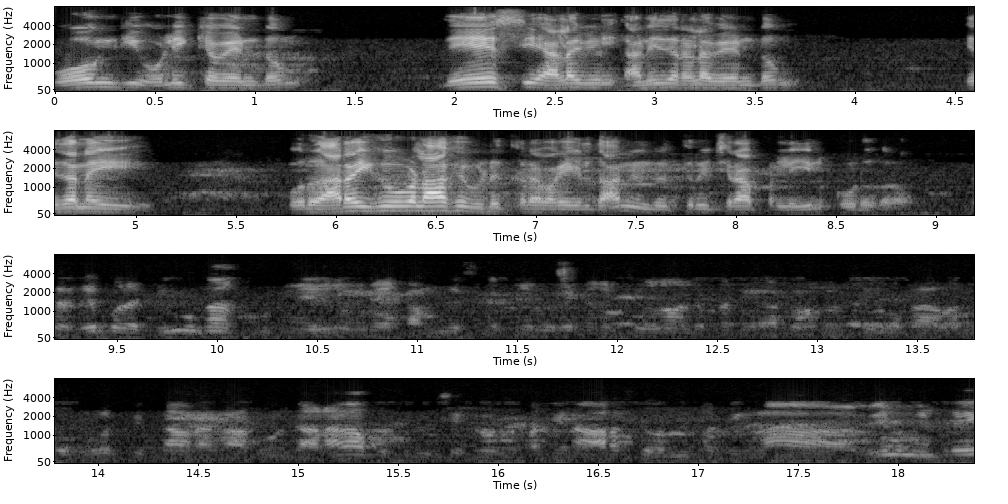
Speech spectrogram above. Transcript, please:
ஓங்கி ஒலிக்க வேண்டும். தேசிய அளவில் அணிதிரள வேண்டும். இதனை ஒரு அறைகூவலாக விடுக்கிற வகையில் தான் இன்று திருச்சிராப்பள்ளியில் கூடுகிறோம். அதே போல திமுக கூட்டணியில் இந்த கம்யூனிஸ்ட் கட்சியினுடைய கட்சிகளும் வந்து பார்த்தீங்கன்னா தொடர்ந்து திமுக வந்து விமர்சித்து வராங்க. அதுவும் இந்த அனாகாபுரத்து விஷயத்தில் வந்து பார்த்தீங்கன்னா அரசு வந்து பார்த்தீங்கன்னா வேணுமென்றே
